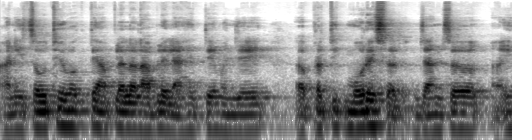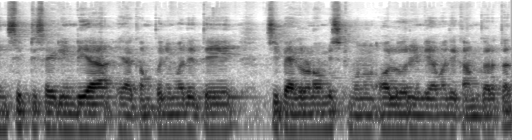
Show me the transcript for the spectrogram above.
आणि चौथे वक्ते आपल्याला लाभलेले आहेत ते म्हणजे प्रतीक मोरे सर ज्यांचं इन्सेक्टिसाईड इंडिया ह्या कंपनीमध्ये ते चीफ ॲग्रोनॉमिस्ट म्हणून ऑल ओव्हर इंडियामध्ये काम करतात.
